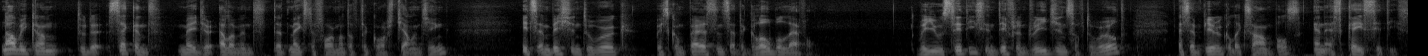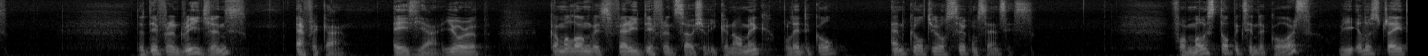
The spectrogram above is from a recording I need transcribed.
Now we come to the second major element that makes the format of the course challenging, its ambition to work with comparisons at a global level. We use cities in different regions of the world as empirical examples and as case cities. The different regions, Africa, Asia, Europe, come along with very different socio-economic, political and cultural circumstances. For most topics in the course, we illustrate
